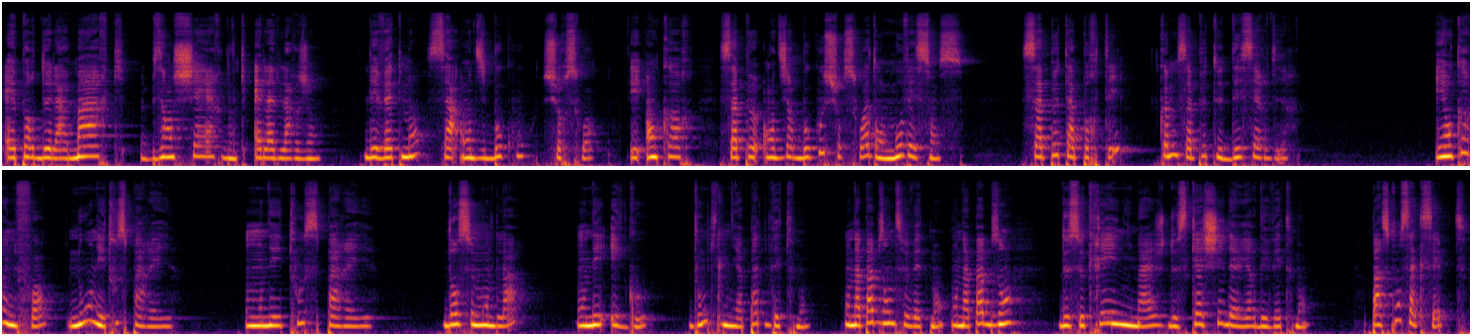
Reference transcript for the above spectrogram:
elle porte de la marque, bien chère, donc elle a de l'argent. Les vêtements, ça en dit beaucoup sur soi. Et encore, ça peut en dire beaucoup sur soi dans le mauvais sens. Ça peut t'apporter comme ça peut te desservir. Et encore une fois, nous, on est tous pareils. On est tous pareils. Dans ce monde-là, on est égaux. Donc il n'y a pas de vêtements. On n'a pas besoin de ce vêtement. On n'a pas besoin de se créer une image, de se cacher derrière des vêtements. Parce qu'on s'accepte,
